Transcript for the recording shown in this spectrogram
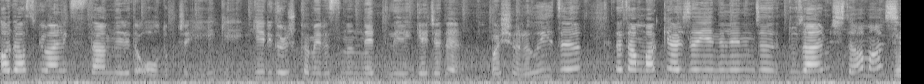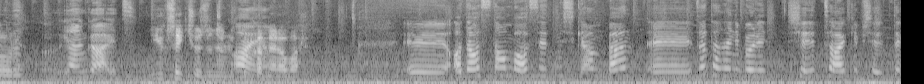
ADAS güvenlik sistemleri de oldukça iyi. Ge- Geri görüş kamerasının netliği gece de başarılıydı. Zaten makyajla yenilenince düzelmişti ama şimdi Doğru. yani gayet Yüksek çözünürlüklü Aynen. kamera var. E, ADAS'tan bahsetmişken ben e, zaten hani böyle şerit takip, şeritte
